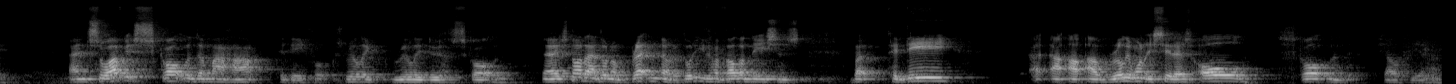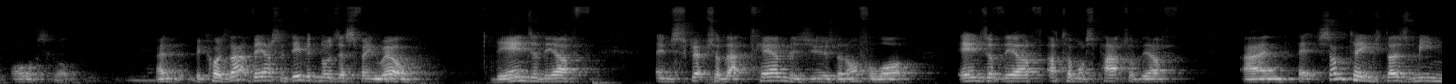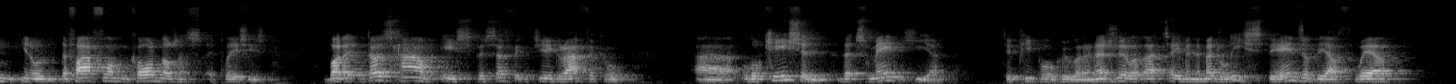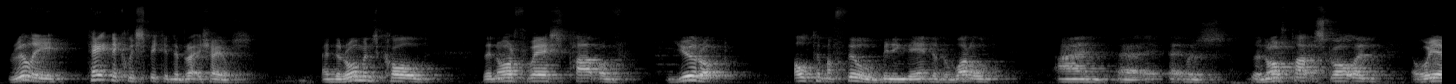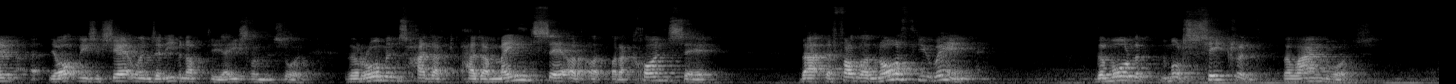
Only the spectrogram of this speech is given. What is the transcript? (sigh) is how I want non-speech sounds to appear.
And so I've got Scotland in my heart today, folks. Really, really do have Scotland. Now, it's not that I don't have Britain or I don't even have other nations, but today I, I, I really want to say this all Scotland shall fear him, all of Scotland. And because that verse, and David knows this fine well, the ends of the earth, in Scripture, that term is used an awful lot. Ends of the earth, uttermost parts of the earth. And it sometimes does mean, you know, the far flung corners of places, but it does have a specific geographical uh, location that's meant here to people who were in Israel at that time in the Middle East. The ends of the earth were really, technically speaking, the British Isles. And the Romans called the northwest part of Europe Ultima Thule, meaning the end of the world. And uh, it, it was the north part of Scotland, away the Orkneys, the Shetlands, and even up to Iceland and so on. The Romans had a, had a mindset or, or, or a concept that the further north you went, the more, the, the more sacred the land was.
